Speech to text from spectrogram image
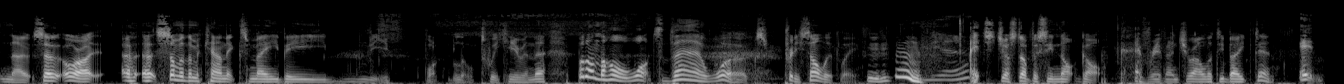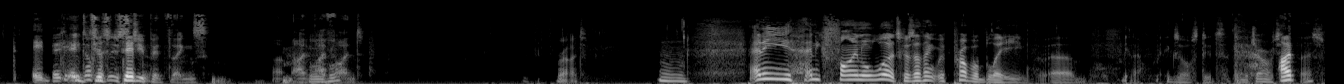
no. So, all right. Uh, uh, some of the mechanics may be you want a little tweak here and there, but on the whole, what's there works pretty solidly. Mm-hmm. Hmm. yeah. It's just obviously not got every eventuality baked in. it it, It, it, it doesn't just do didn't. stupid things. I, I mm-hmm. find. Right. Hmm. Any any final words? Because I think we've probably you know exhausted the majority I- of this.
